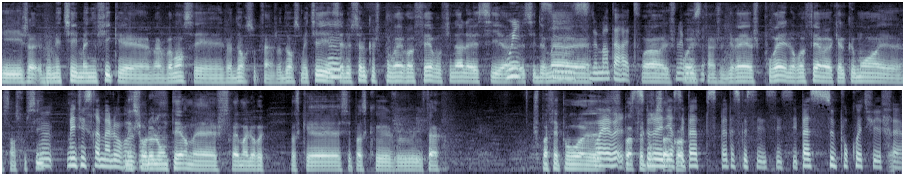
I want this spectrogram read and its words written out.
et le métier est magnifique. Euh, ben, vraiment, c'est, j'adore, ce, enfin, j'adore ce métier. Et c'est le seul que je pourrais refaire au final si, si demain. Si, demain t'arrêtes. Voilà, je pourrais, enfin, je dirais, je pourrais le refaire quelques mois sans souci. Mais tu serais malheureux. Mais sur le long terme, je serais malheureux parce que c'est parce que je, enfin, je suis pas fait pour. Euh, ouais, je suis pas fait ce que j'allais dire, c'est pas, pas parce que c'est pas ce pourquoi tu es fait.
